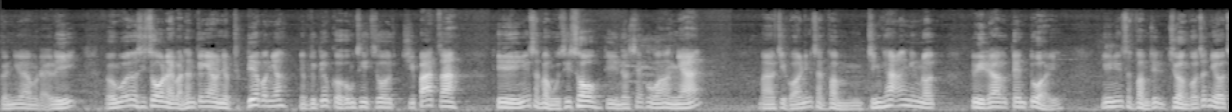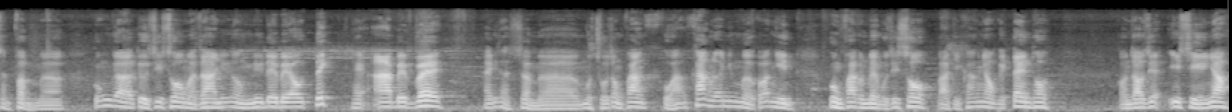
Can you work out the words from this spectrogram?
gần như là một đại lý. Đối với mỗi Siso này bản thân kênh em là nhập trực tiếp anh nhá. Nhập trực tiếp cửa công ty Siso Chipat ra. Thì những sản phẩm của Siso thì nó sẽ không có hàng nhái mà chỉ có những sản phẩm chính hãng nhưng nó tùy theo tên tuổi. Như những sản phẩm trên thị trường có rất nhiều sản phẩm ờ, cũng ờ, từ Siso mà ra những dòng như dbotic hay ABV hay những sản phẩm ờ, một số dòng phang của hãng khác nữa. Nhưng mà các bác nhìn cùng file phần mềm của Siso và chỉ khác nhau cái tên thôi. Còn giao diện y xí với nhau.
